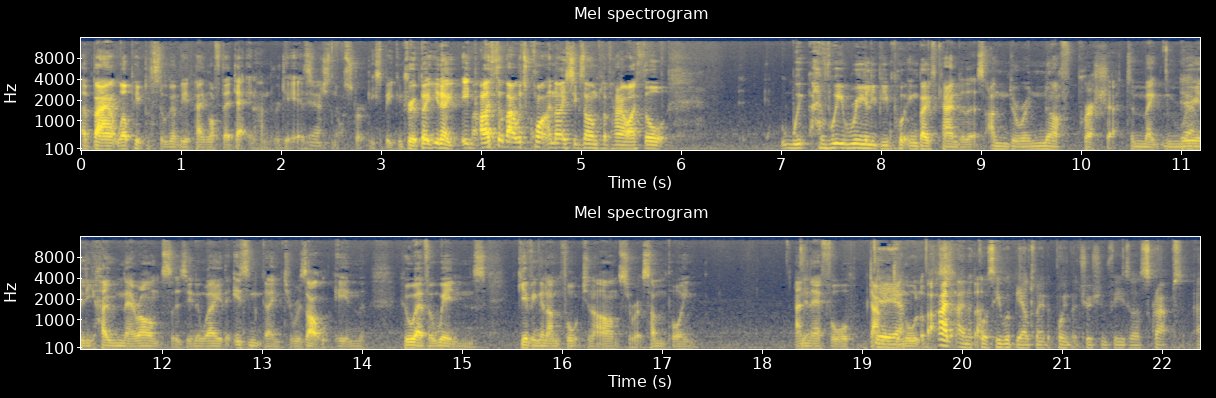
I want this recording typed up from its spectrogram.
about well, people are still going to be paying off their debt in hundred years, Yeah. which is not strictly speaking true. But you know, it, I thought that was quite a nice example of how I thought. We, have we really been putting both candidates under enough pressure to make them Yeah. really hone their answers in a way that isn't going to result in whoever wins giving an unfortunate answer at some point and Yeah. therefore damaging Yeah, yeah. all of us? And, and of But- course, he would be able to make the point that tuition fees are scrapped uh,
